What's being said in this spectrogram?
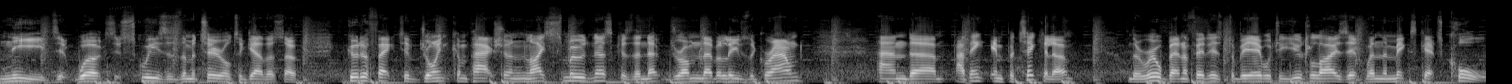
needs, it works, it squeezes the material together. So good effective joint compaction, nice smoothness because the drum never leaves the ground. And uh, I think in particular, the real benefit is to be able to utilize it when the mix gets cool.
